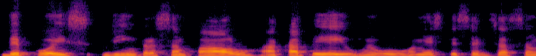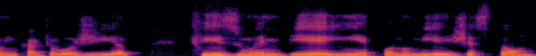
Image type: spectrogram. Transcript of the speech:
Depois vim para São Paulo, acabei meu, a minha especialização em cardiologia, fiz um MBA em economia e gestão,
